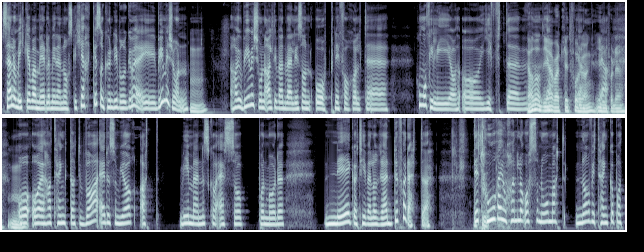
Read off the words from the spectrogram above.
Selv om ikke jeg var medlem i Den norske kirke, så kunne de bruke meg i Bymisjonen. Mm. Har jo Bymisjonen alltid vært veldig sånn åpne i forhold til homofili og, og gifte Ja da, de har vært litt foregang Ja, ja. innenfor det. Mm. og, og jeg har tenkt at hva er det som gjør at vi mennesker er så på en måte negative eller redde for dette? Det tror jeg jo handler også noe om at når vi tenker på at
